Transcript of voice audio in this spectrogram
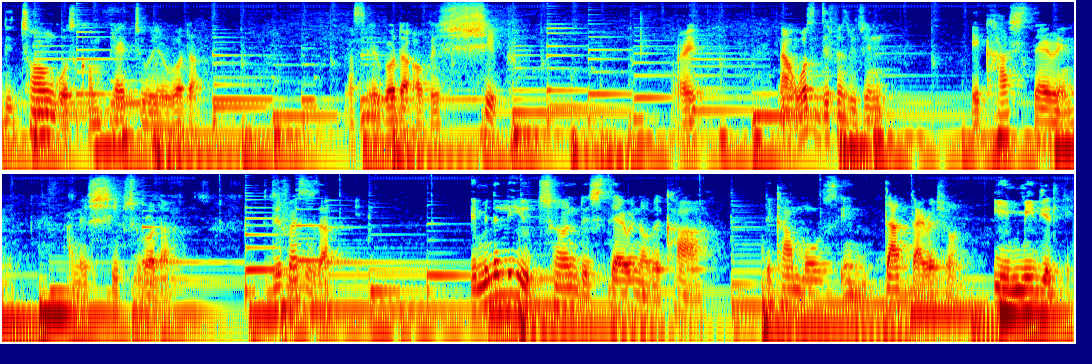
the tongue was compared to a rudder. That's a rudder of a ship. Right? Now, what's the difference between a car steering and a ship's rudder? The difference is that immediately you turn the steering of a car, the car moves in that direction immediately.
